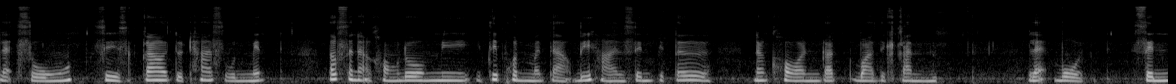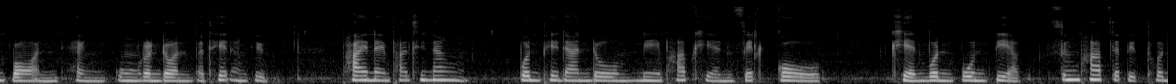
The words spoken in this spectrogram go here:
และสูง 49.50 เมตร ลักษณะของโดมมีอิทธิพลมาจากวิหารเซนต์ปีเตอร์ นครรัฐวาติกัน และโบสถ์เซนต์ปอน แห่งกรุงลอนดอนประเทศอังกฤษ ภายในพระที่นั่ง บนเพดานโดมมีภาพเขียนเฟสโก เขียนบนปูนเปียก ซึ่งภาพจะติดทน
